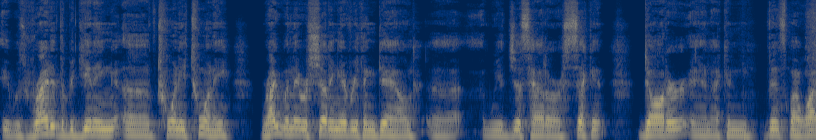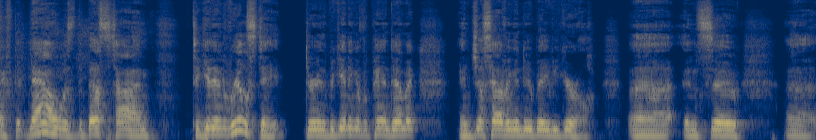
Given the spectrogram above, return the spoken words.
it was right at the beginning of 2020, right when they were shutting everything down. Uh, we had just had our second daughter, and I convinced my wife that now was the best time to get into real estate during the beginning of a pandemic and just having a new baby girl. Uh, and so, uh,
